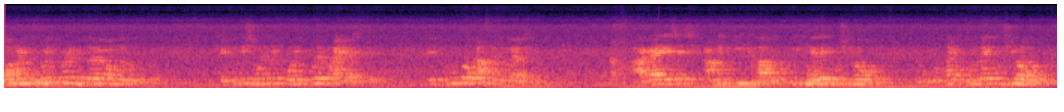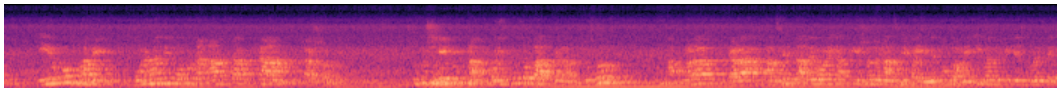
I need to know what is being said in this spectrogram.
গোয়ালমারি ফরিদপুরের ভিতরে সে যদি যে ফরিদপুরের ভাই আসছে দ্রুত কাছে চলে আসে। আগায় এসে আমি কি খাব? কি খেলে খুশি হব? কোথায় ঘুরলে খুশি হব? এরকম ভাবে মনে হয় যে কতটা আত্মার টান তার সঙ্গে। শুধু সেটুক না, ফরিদপুর তো বাদ দিলাম। শুধু আপনারা যারা আছেন, তাদের অনেক আত্মীয় স্বজন আছে বা এদের মধ্যে অনেকেই হয়তো বিদেশ ঘুরেছেন।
